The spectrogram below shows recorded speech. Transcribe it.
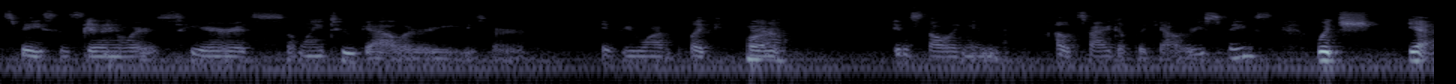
spaces in whereas here it's only two galleries or if you want like or Yeah. installing in outside of the gallery space which yeah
